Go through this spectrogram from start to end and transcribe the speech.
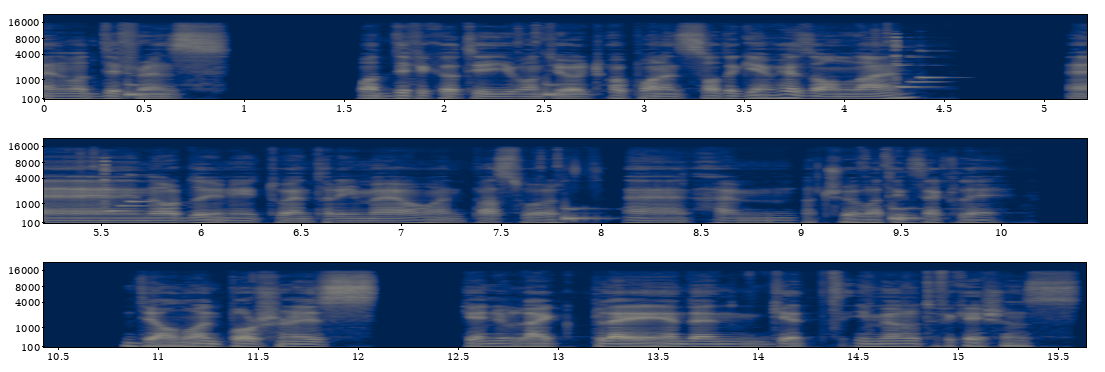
And what difference? What difficulty you want your opponent? So the game has online. And in order you need to enter email and password. And I'm not sure what exactly the online portion is can you like play and then get email notifications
